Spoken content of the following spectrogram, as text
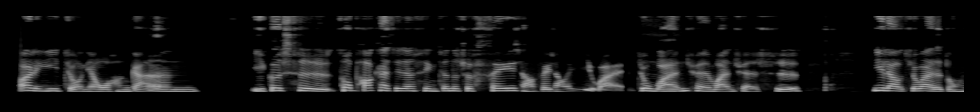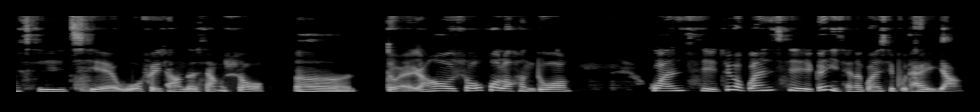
二零一九年我很感恩，一个是做 podcast 这件事情真的是非常非常的意外，就完全完全是意料之外的东西，且我非常的享受。嗯，对，然后收获了很多关系，这个关系跟以前的关系不太一样。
